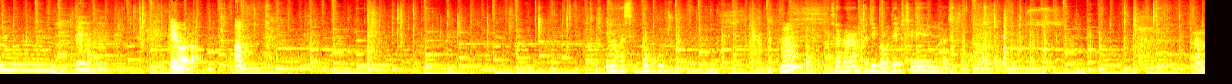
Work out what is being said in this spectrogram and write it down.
Euh. Et voilà. Hop. Il me reste beaucoup. Hmm? un peu déborder parce que là, il me reste. Non.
